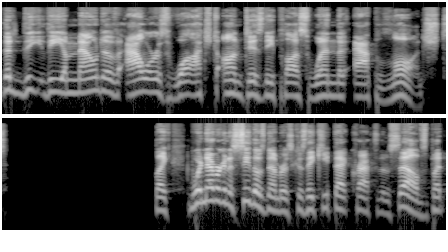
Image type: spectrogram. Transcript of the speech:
the the the amount of hours watched on Disney Plus when the app launched. Like we're never going to see those numbers because they keep that crap to themselves. But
